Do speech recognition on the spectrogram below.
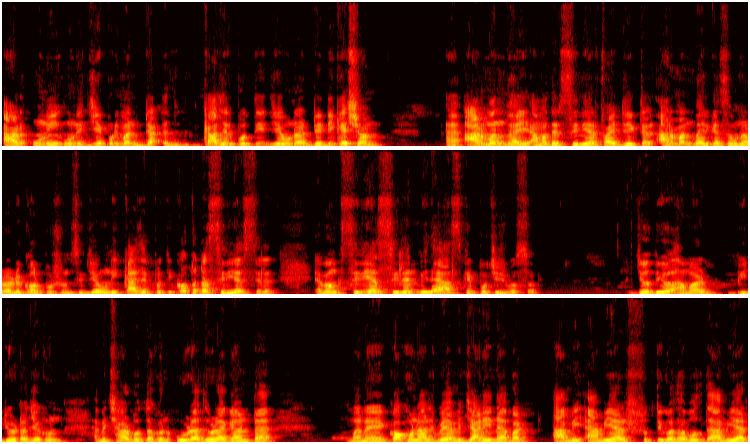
আর উনি উনি যে পরিমাণ কাজের প্রতি যে ওনার ডেডিকেশন আরমান ভাই, আমাদের সিনিয়র ফাইট ডিরেক্টর আরমান ভাইয়ের কাছে ওনার অনেক গল্প শুনছি যে উনি কাজের প্রতি কতটা সিরিয়াস ছিলেন এবং সিরিয়াস ছিলেন বিধায় আজকে পঁচিশ বছর। যদিও আমার ভিডিওটা যখন আমি ছাড়বো তখন উড়া ধোড়া গানটা মানে কখন আসবে আমি জানি না বাট আমি আমি আর সত্যি কথা বলতে আমি আর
